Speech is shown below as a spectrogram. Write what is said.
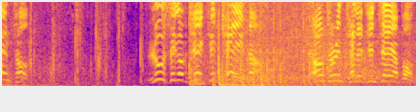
Securing Losing objective Kaiser. Counterintelligence airborne.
